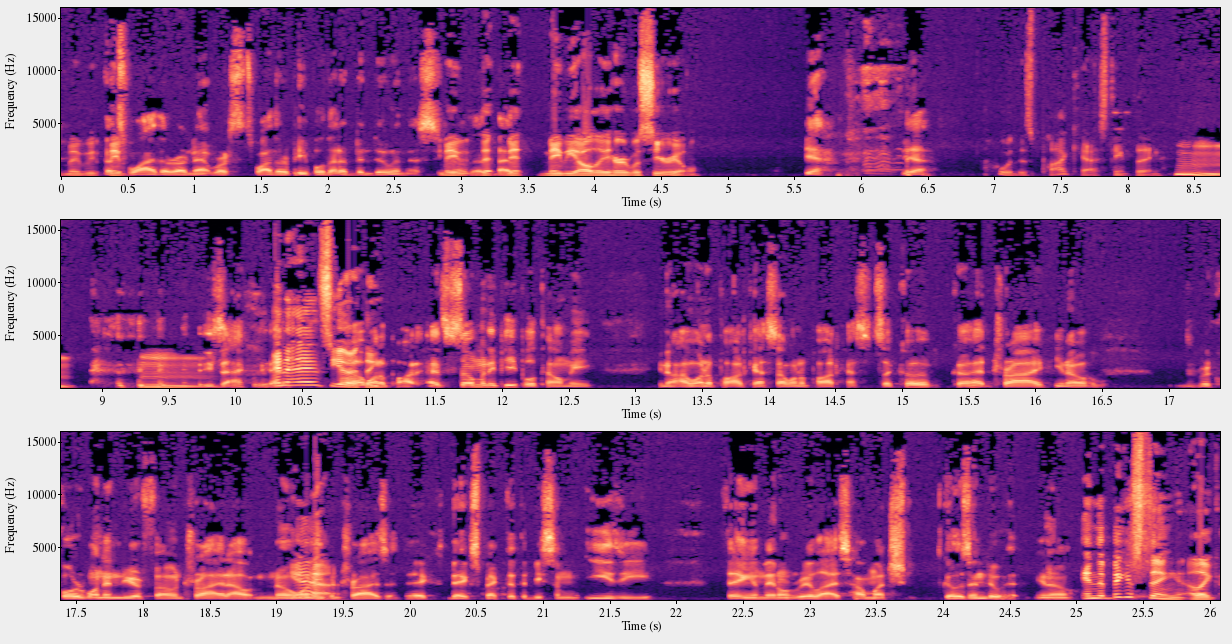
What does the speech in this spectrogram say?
maybe that's maybe, why there are networks. That's why there are people that have been doing this. You maybe, know, that, that- that- maybe all they heard was Serial. yeah, yeah, Oh, this podcasting thing. Hmm. Hmm. exactly. And yeah. that's the Well, other I thing. want a podcast. So many people tell me, you know, I want a podcast. I want a podcast. It's like, go, go ahead, try. You know, record one into your phone, try it out, and no one even tries it. They they expect it to be some easy thing, and they don't realize how much goes into it. You know, and the biggest thing, like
